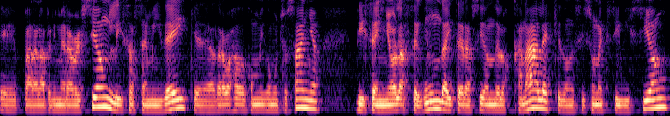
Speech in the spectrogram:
eh, para la primera versión. Lisa Semidey, que ha trabajado conmigo muchos años, diseñó la segunda iteración de los canales, que es donde se hizo una exhibición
